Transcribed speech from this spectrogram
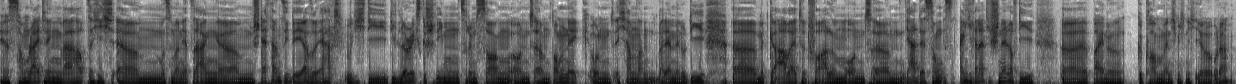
Ja, das Songwriting war hauptsächlich, ähm, muss man jetzt sagen, ähm, Stefans Idee. Also er hat wirklich die, die Lyrics geschrieben zu dem Song und ähm, Dominik und ich haben dann bei der Melodie äh, mitgearbeitet vor allem. Und ähm, ja, der Song ist eigentlich relativ schnell auf die äh, Beine gekommen, wenn ich mich nicht irre, oder?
